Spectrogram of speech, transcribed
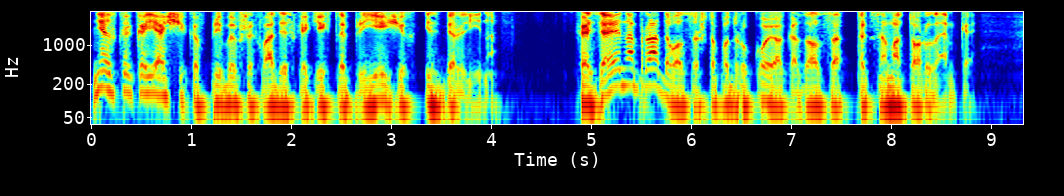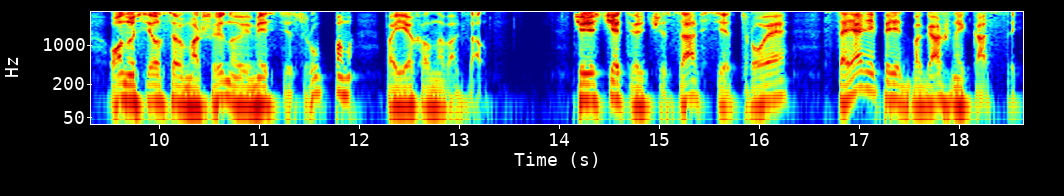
Несколько ящиков, прибывших в адрес каких-то приезжих из Берлина. Хозяин обрадовался, что под рукой оказался таксомотор Лемке. Он уселся в машину и вместе с Руппом поехал на вокзал. Через четверть часа все трое стояли перед багажной кассой.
